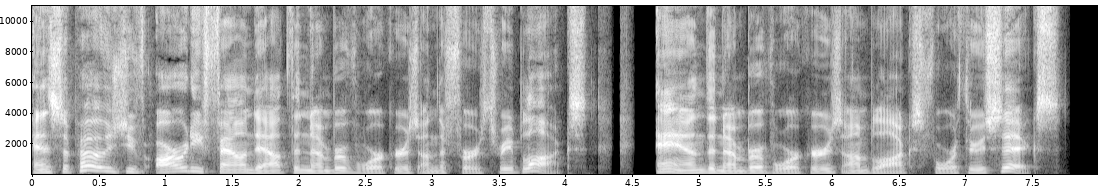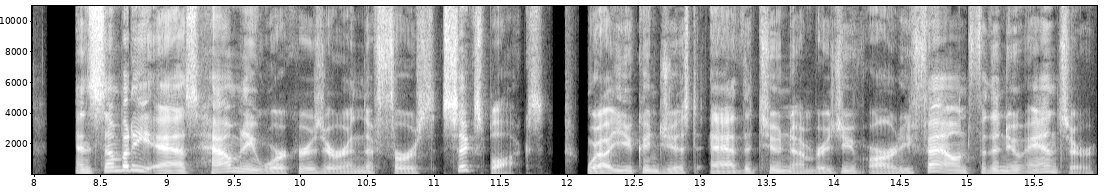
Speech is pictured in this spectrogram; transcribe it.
And suppose you've already found out the number of workers on the first three blocks and the number of workers on blocks four through six. And somebody asks how many workers are in the first six blocks. Well, you can just add the two numbers you've already found for the new answer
